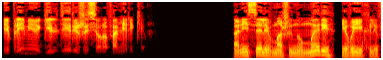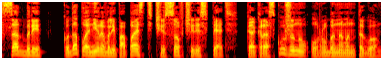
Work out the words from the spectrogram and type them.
и премию гильдии режиссеров Америки. Они сели в машину Мэри и выехали в Садбери, куда планировали попасть часов через пять, как раз к ужину у Рубена Монтего.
